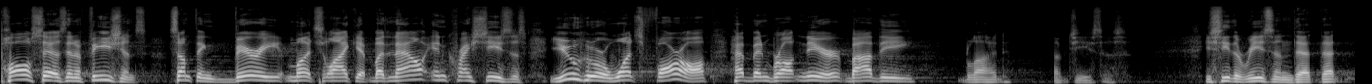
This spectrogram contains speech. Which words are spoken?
Paul says in Ephesians something very much like it. But now in Christ Jesus, you who were once far off have been brought near by the blood of Jesus. You see, the reason that that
